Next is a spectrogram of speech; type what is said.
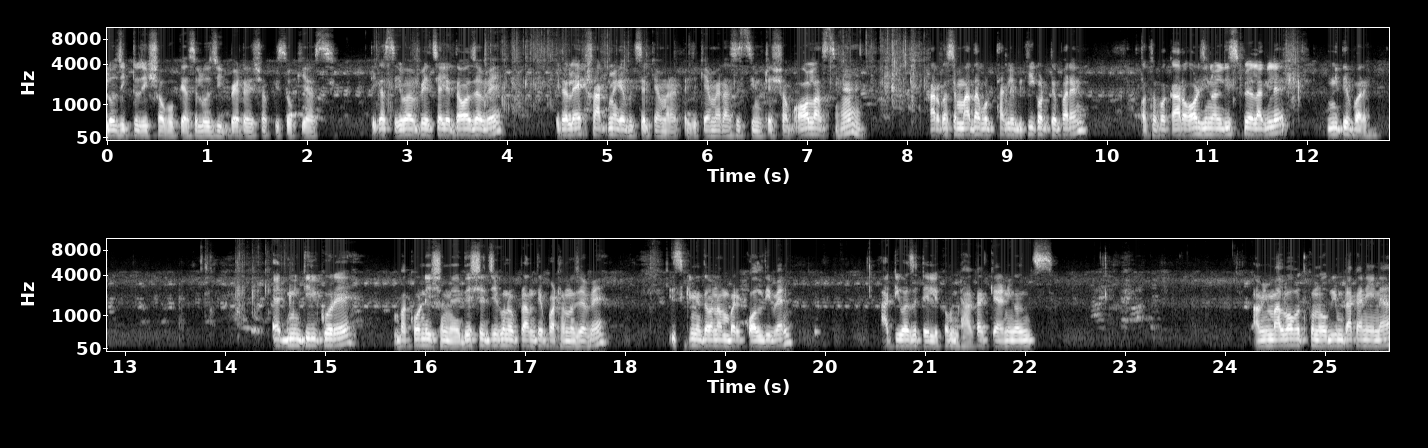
লজিক টজিক সব ওকে আছে লজিক ব্যাটারি সব কিছু ওকে আছে। ঠিক আছে? এভাবে চাইলে দেওয়া যাবে। এটা হলো একশো আট মেগাপিক্সেল ক্যামেরাটা। যে ক্যামেরা আছে সিমটে সব অল আছে হ্যাঁ? কারও কাছে মাদারবোর্ড থাকলে বিক্রি করতে পারেন। অথবা কার অরিজিনাল ডিসপ্লে লাগলে নিতে পারেন অ্যাডমিন ডিল করে বা কন্ডিশনে দেশের যে কোনো প্রান্তে পাঠানো যাবে। স্ক্রিনে দেওয়া নাম্বারে কল দিবেন। আটিওয়াজা টেলিকম, ঢাকা, কেরানীগঞ্জ। আমি মাল বাবদ কোনো অগ্রিম টাকা নিই না।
